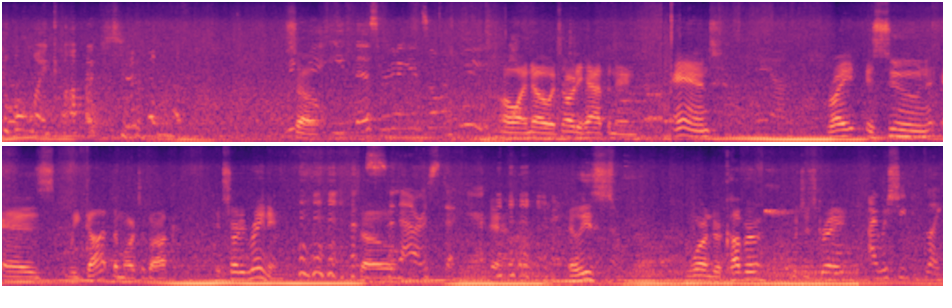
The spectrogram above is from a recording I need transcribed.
Oh my gosh. we So- can't eat this. We're gonna gain so much weight. Oh, I know, it's already happening. And Man. right as soon as we got the martabak, it started raining. So So, now we're stuck here. yeah. at least we're under cover, which is great. I wish you could like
